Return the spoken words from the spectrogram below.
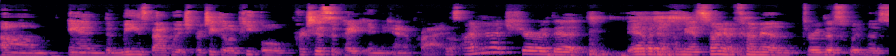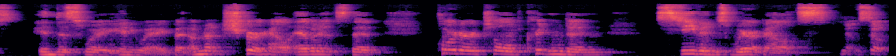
um, and the means by which particular people participate in the enterprise. Well, I'm not sure that evidence, I mean, it's not going to come in through this witness in this way anyway, but I'm not sure how evidence that Porter told Crittenton Stevens' whereabouts No, so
